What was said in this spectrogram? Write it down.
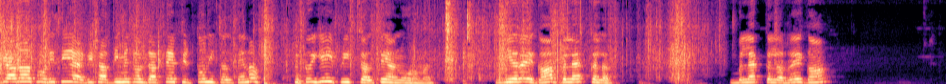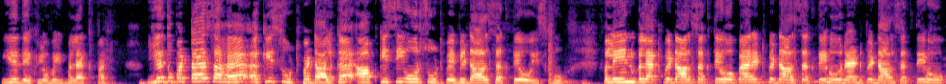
ज़्यादा थोड़ी सी हैवी शादी में चल जाते हैं, फिर तो नहीं चलते ना। फिर तो यही पीस चलते हैं नॉर्मल ये रहेगा ब्लैक कलर ब्लैक कलर रहेगा। ये देख लो भाई ब्लैक पर। ये दुपट्टा ऐसा है कि सूट पे डालकर आप किसी और सूट पे भी डाल सकते हो इसको। प्लेन ब्लैक पे डाल सकते हो पैरेट पे डाल सकते हो रेड पे डाल सकते हो,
